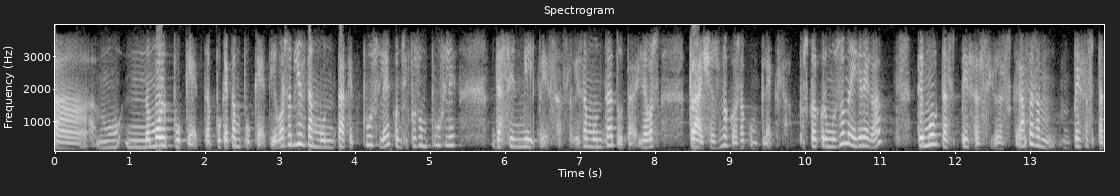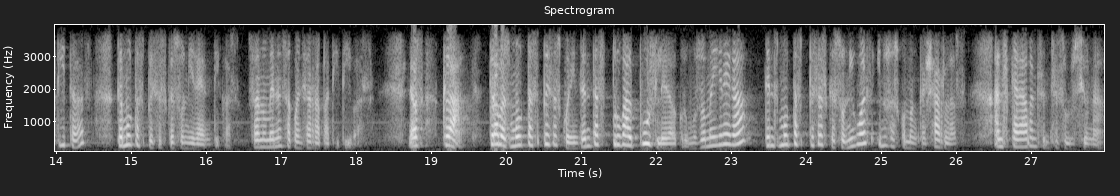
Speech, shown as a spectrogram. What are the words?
uh, molt poquet, de poquet en poquet. Llavors havies de muntar aquest puzzle com si fos un puzzle de 100.000 peces. Havies de muntar tota. Llavors, clar, això és una cosa complexa. Però és que el cromosoma Y té moltes peces, si les agafes amb peces petites, té moltes peces que són idèntiques. S'anomenen seqüències repetitives. Llavors, clar, trobes moltes peces, quan intentes trobar el puzzle del cromosoma Y, tens moltes peces que són iguals i no saps com encaixar-les. Ens quedaven sense solucionar.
